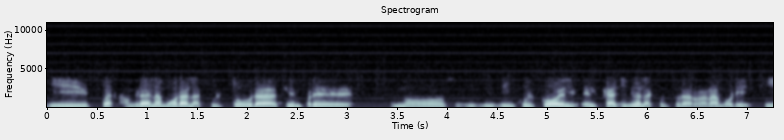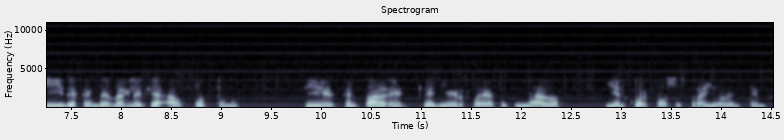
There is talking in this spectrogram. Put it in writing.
y pues con gran amor a la cultura, siempre nos inculcó el, cariño de la cultura rarámuri y defender la iglesia autóctona. Sí, es el padre que ayer fue asesinado y el cuerpo sustraído del templo.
